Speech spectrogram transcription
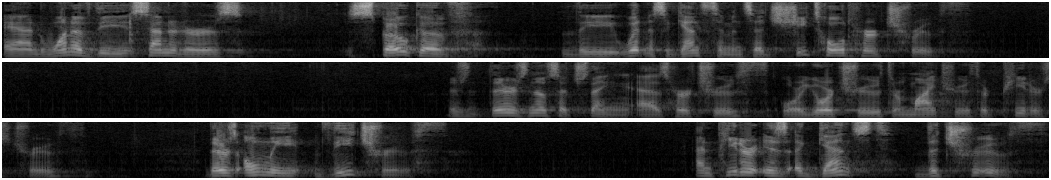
And one of the senators spoke of the witness against him and said, She told her truth. There's, there's no such thing as her truth, or your truth, or my truth, or Peter's truth. There's only the truth. And Peter is against the truth.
